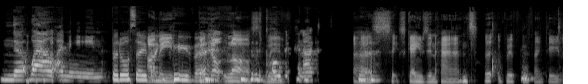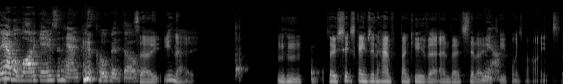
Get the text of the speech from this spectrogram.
no, well, I mean, but also I mean, Vancouver. they're not last the with COVID Canucks. Uh, six games in hand with Vancouver. They have a lot of games in hand because of COVID, though. So you know. hmm So six games in hand for Vancouver, and they're still only Yeah. two points behind. So,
